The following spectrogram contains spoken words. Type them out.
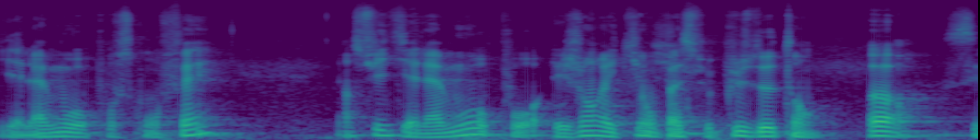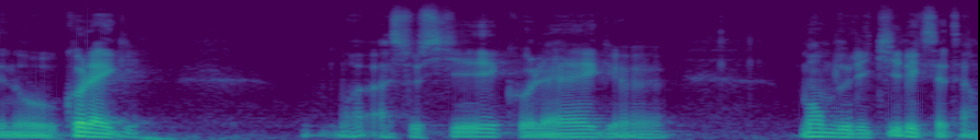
y a l'amour pour ce qu'on fait, et ensuite il y a l'amour pour les gens avec qui on passe le plus de temps. Or, c'est nos collègues, associés, collègues, euh, membres de l'équipe, etc.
